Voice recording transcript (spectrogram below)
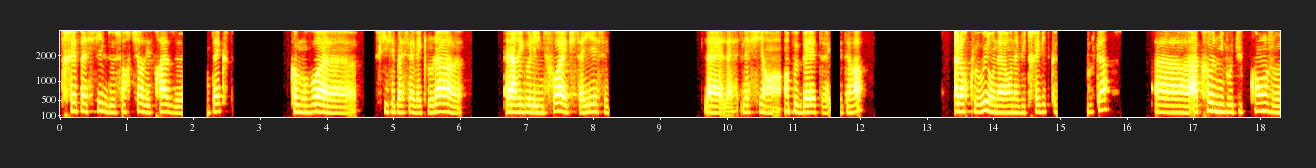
très facile de sortir des phrases euh, du contexte. Comme on voit euh, ce qui s'est passé avec Lola, euh, elle a rigolé une fois et puis ça y est, c'est la, la, fille un, peu bête, euh, etc. Alors que oui, on a, on a vu très vite que c'était le cas. Euh, après, au niveau du camp, je ne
